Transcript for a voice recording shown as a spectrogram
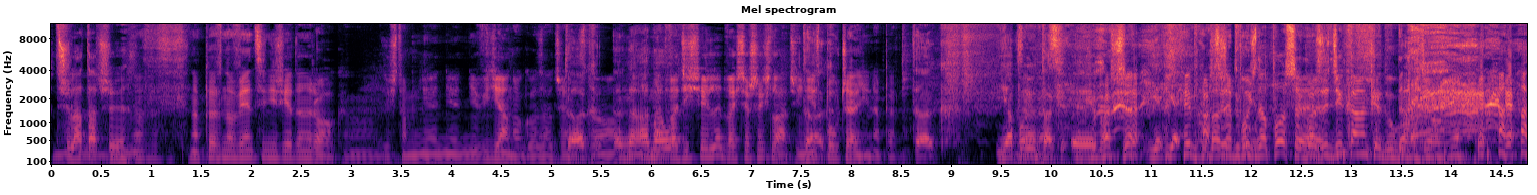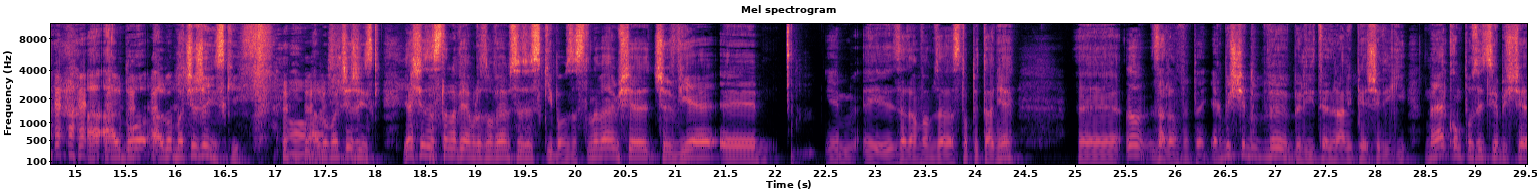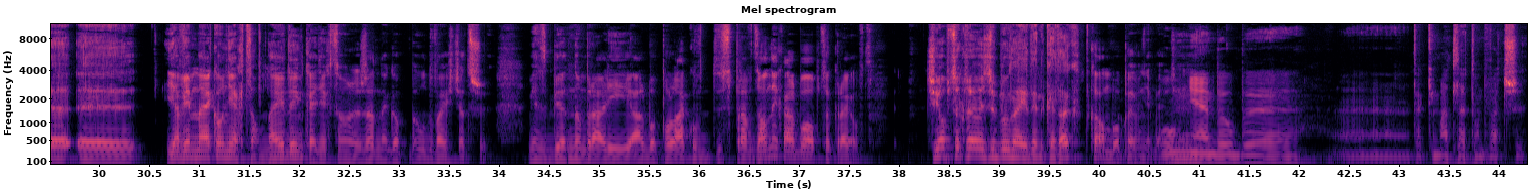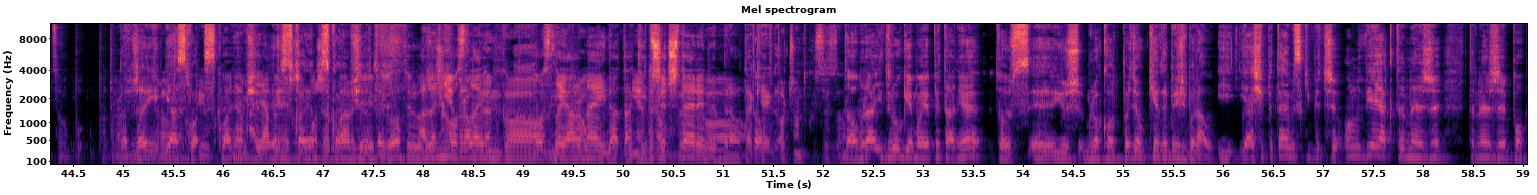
Trzy lata, czy... No, na pewno więcej niż jeden rok. No, gdzieś tam nie, nie, nie widziano go za często. Tak, na- a Ma na- 20 ile? 26 lat, czyli nie Tak. jest po uczelni na pewno. Tak. Ja powiem Zaraz. tak. E, Chyba, że, ja, ja, Chyba, że dłu- późno poszedł. Chyba, że dziekankę długo widział, nie? a, albo, albo macierzyński. O, albo właśnie. macierzyński. Ja się zastanawiałem, rozmawiałem sobie ze Skibą. Zastanawiałem się, czy wie. E, nie wiem, e, zadam wam zaraz to pytanie. E, no, zadam pytanie. Jakbyście by- wy byli trenerami pierwszej ligi, na jaką pozycję byście. E, Ja wiem na jaką nie chcą. Na jedynkę nie chcą żadnego U23. Więc będą brali albo Polaków sprawdzonych, albo obcokrajowców. Czyli obcokrajowiec by był na jedynkę, tak? Kombo pewnie będzie. U mnie byłby takim atletą 2-3, co po- potrafi Dobrze, i ja piłkę, skłaniam się- A ja bym jeszcze skłaniam- poszedł skłaniam się bardziej do tego. Ale nie Hosley, brałbym go... Hosley nie Almeida, taki nie 3-4 bym brał Od takiego. początku sezonu. Dobra, i drugie moje pytanie, to już, y, już Mroko odpowiedział, kiedy byś brał? I ja się pytałem z kim, czy on wie jak trenerzy, trenerzy po...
